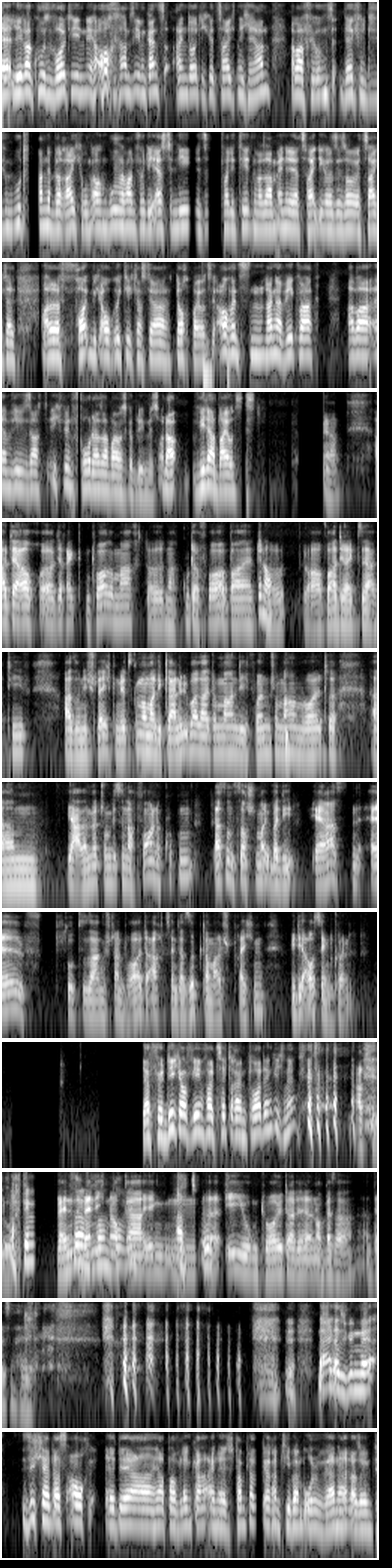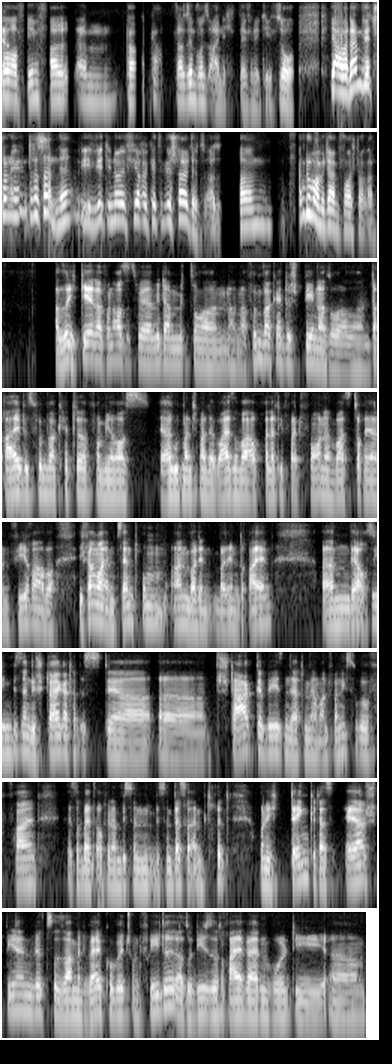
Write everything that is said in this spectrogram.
Äh, Leverkusen wollte ihn ja auch, haben sie ihm ganz eindeutig gezeigt, nicht haben. Aber für uns definitiv ein guter Mann, eine Bereicherung, auch ein guter Mann für die erste Liga, Qualitäten, was er am Ende der Zweitligasaison gezeigt hat. Aber das freut mich auch richtig, dass der doch bei uns, auch wenn es ein langer Weg war. Aber äh, wie gesagt, ich bin froh, dass er bei uns geblieben ist oder wieder bei uns ist. Ja, hat er auch äh, direkt ein Tor gemacht, äh, nach guter Vorarbeit. Genau. Ja, war direkt sehr aktiv. Also nicht schlecht. Und jetzt können wir mal die kleine Überleitung machen, die ich vorhin schon machen wollte. Ähm, ja, wenn wir jetzt schon ein bisschen nach vorne gucken, lass uns doch schon mal über die ersten elf, sozusagen Stand heute, 18.07. mal sprechen, wie die aussehen können. Ja, für dich auf jeden Fall Z3 im Tor, denke ich, ne? Absolut. wenn, wenn nicht noch gar irgendein äh, E-Jugendtorhüter, der noch besser, besser hält. Nein, also ich bin mir sicher, dass auch äh, der Herr Pavlenka eine Stammplatzgarantie beim Ole Werner hat, also im Tor ja. auf jeden Fall ähm, Pavlenka. Da sind wir uns einig, definitiv. So. Ja, aber dann wird schon interessant, ne? Wie wird die neue Viererkette gestaltet? Also ähm, fang du mal mit deinem Vorschlag an. Also ich gehe davon aus, dass wir wieder mit so einer, Fünferkette spielen, also, also eine Drei- bis Fünferkette. Von mir aus, ja gut, manchmal der Weise war auch relativ weit vorne, dann war es doch eher ein Vierer, aber ich fange mal im Zentrum an bei den, bei den Dreien. Ähm, wer auch sich ein bisschen gesteigert hat, ist der äh, Stark gewesen. Der hatte mir am Anfang nicht so gefallen. Der ist aber jetzt auch wieder ein bisschen, ein bisschen besser im Tritt. Und ich denke, dass er spielen wird zusammen mit Velkovic und Friedel. Also diese drei werden wohl die äh,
